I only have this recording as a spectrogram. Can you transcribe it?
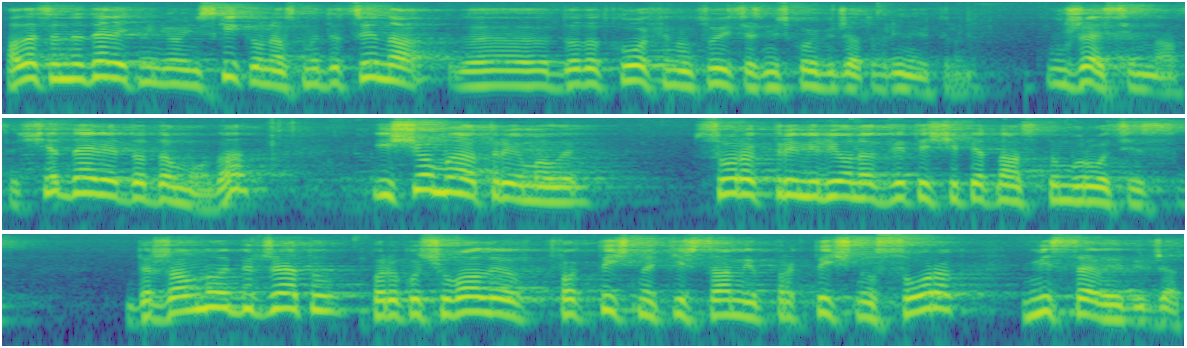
Але це не 9 мільйонів. Скільки у нас медицина е, додатково фінансується з міського бюджету, Бріна Вікторовна? Уже 17. Ще 9 додамо. Да? І що ми отримали? 43 мільйони в 2015 році з державного бюджету перекочували фактично ті ж самі, практично 40 в місцевий бюджет.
